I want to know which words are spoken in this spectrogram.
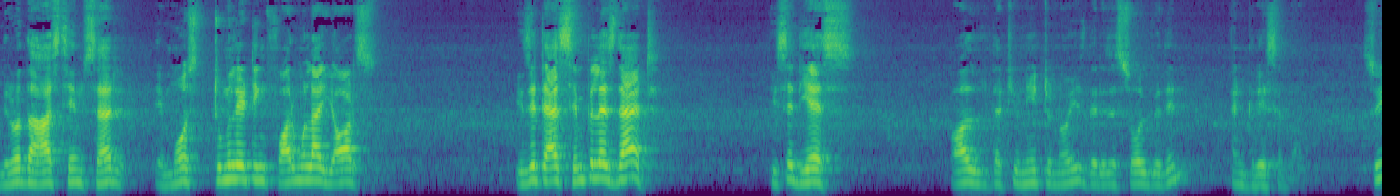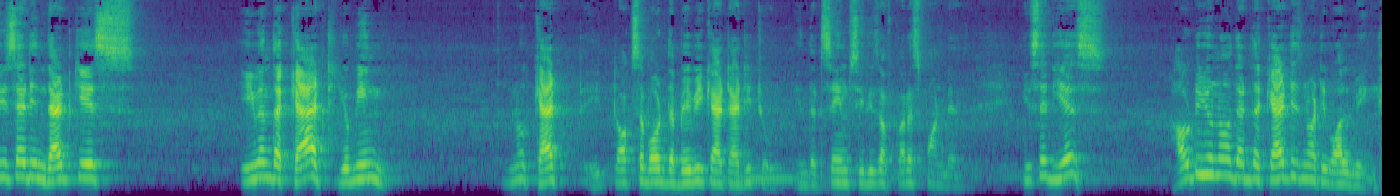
Nirodha asked him, Sir, a most stimulating formula yours. Is it as simple as that? He said, Yes. All that you need to know is there is a soul within and grace above. So he said, In that case, even the cat, you mean, you know, cat, he talks about the baby cat attitude in that same series of correspondence. He said, Yes. How do you know that the cat is not evolving?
